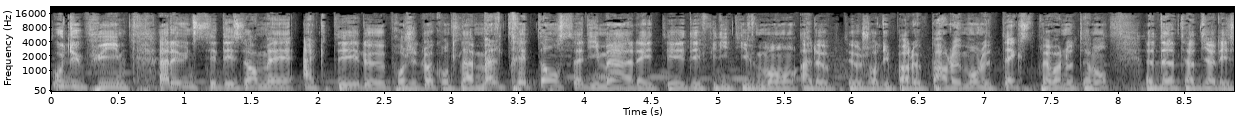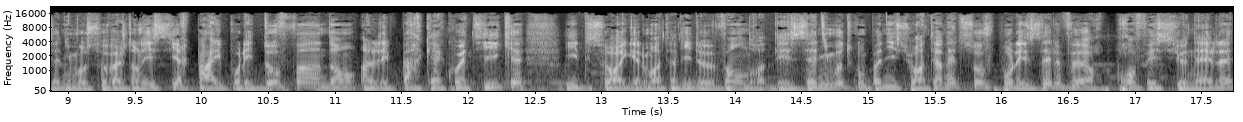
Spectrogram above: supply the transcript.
ou du Puy. À la une, c'est désormais acté. Le projet de loi contre la maltraitance animale a été définitivement adopté aujourd'hui par le Parlement. Le texte prévoit notamment d'interdire les animaux sauvages dans les cirques. Pareil pour les dauphins dans les parcs aquatiques. Il sera également interdit de vendre des animaux de compagnie sur Internet, sauf pour les éleveurs professionnels.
